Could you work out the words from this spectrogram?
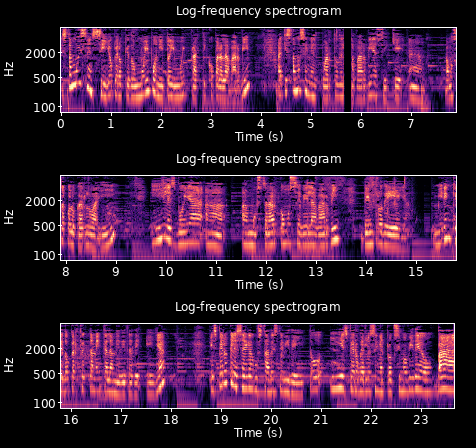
está muy sencillo pero quedó muy bonito y muy práctico para la Barbie. Aquí estamos en el cuarto de la Barbie así que uh, vamos a colocarlo ahí. Y les voy a mostrar cómo se ve la Barbie dentro de ella. Miren quedó perfectamente a la medida de ella Espero que les haya gustado este videito y espero verlos en el próximo video. Bye.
